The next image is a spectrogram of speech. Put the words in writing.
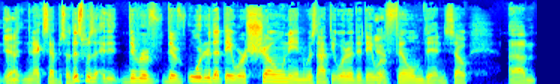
Yeah. in the, the next episode. This was uh, the the order that they were shown in was not the order that they Yeah. were filmed in. So, um,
